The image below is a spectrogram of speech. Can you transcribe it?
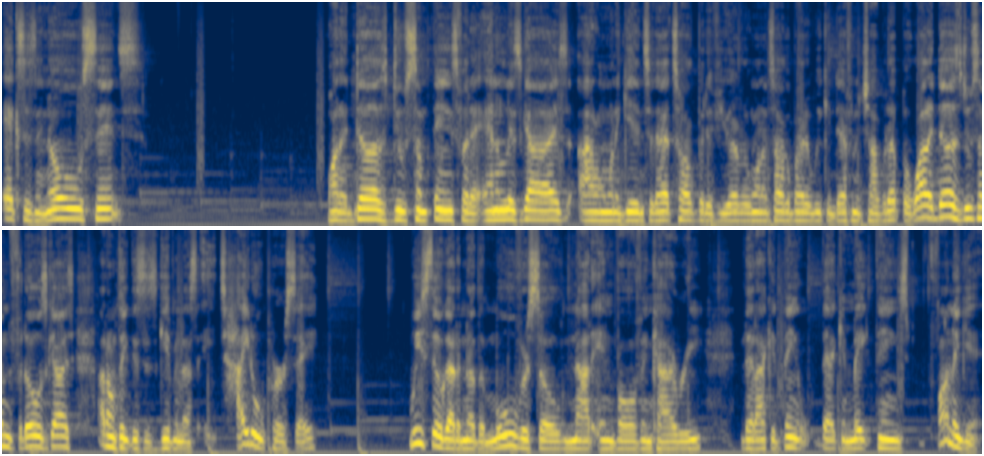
X's and O's sense, while it does do some things for the analyst guys, I don't want to get into that talk, but if you ever want to talk about it, we can definitely chop it up. But while it does do something for those guys, I don't think this is giving us a title per se. We still got another move or so not involving Kyrie that I can think that can make things fun again.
